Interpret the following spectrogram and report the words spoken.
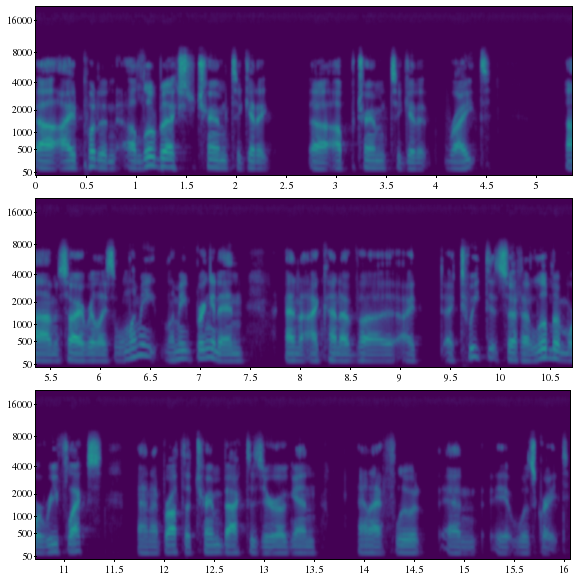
uh, I put in a little bit extra trim to get it uh, up trim to get it right. Um, so I realized, well, let me let me bring it in, and I kind of uh, I I tweaked it so it had a little bit more reflex, and I brought the trim back to zero again, and I flew it, and it was great.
